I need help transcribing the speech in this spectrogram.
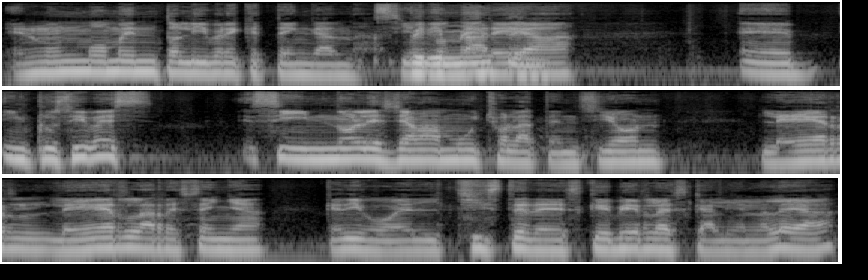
en un momento libre que tengan haciendo tarea, eh, inclusive si no les llama mucho la atención leer, leer la reseña, que digo, el chiste de escribirla es que alguien la lea,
